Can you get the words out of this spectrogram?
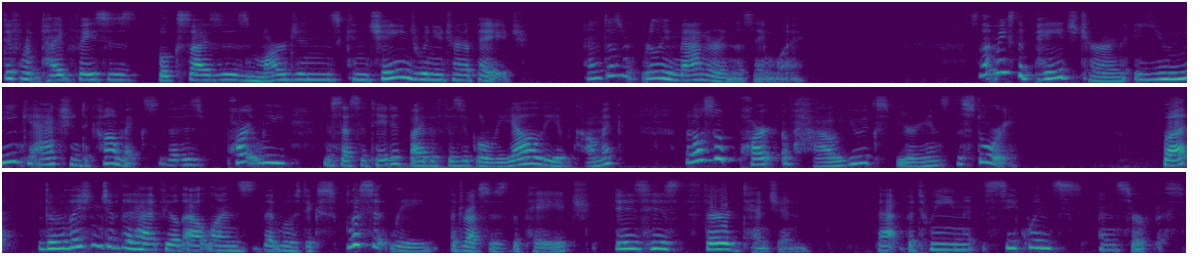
Different typefaces, book sizes, margins can change when you turn a page, and it doesn't really matter in the same way. So that makes the page turn a unique action to comics that is partly necessitated by the physical reality of a comic, but also part of how you experience the story. But the relationship that Hatfield outlines that most explicitly addresses the page is his third tension, that between sequence and surface.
